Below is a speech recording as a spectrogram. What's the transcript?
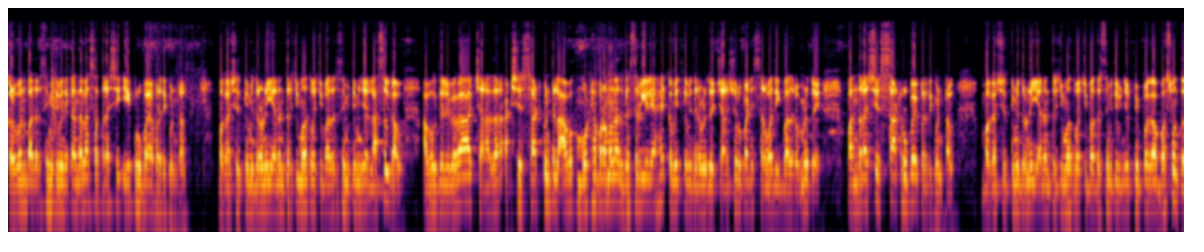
कळवण बाजार समितीमध्ये कांद्याला सतराशे एक रुपया प्रति क्विंटल. बघा शेतकरी मित्रांनो यानंतरची महत्त्वाची बाजार समिती म्हणजे लासलगाव. आवक झाली बघा चार हजार आठशे साठ क्विंटल आवक मोठ्या प्रमाणात घसरलेली आहे. कमीत कमी दर मिळतोय. चारशे रुपये आणि सर्वाधिक बाजार मिळतोय. पंधराशे साठ रुपये प्रति क्विंटल. बघा शेतकरी मित्रांनो यानंतरची महत्त्वाची बाजार समिती म्हणजे पिंपळगाव बसवंत.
